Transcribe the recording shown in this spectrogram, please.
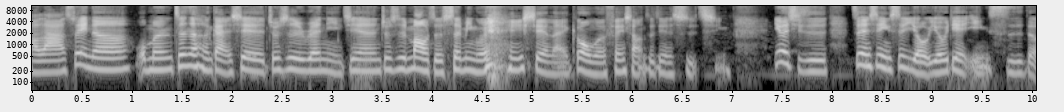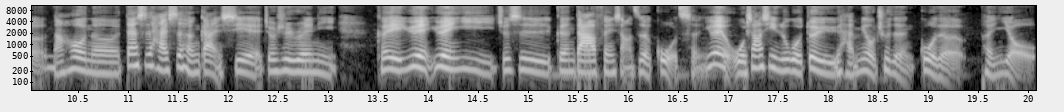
好啦，所以呢，我们真的很感谢，就是 Renny 今天就是冒着生命危险来跟我们分享这件事情。因为其实这件事情是有有点隐私的，然后呢，但是还是很感谢，就是 Renny 可以愿愿意就是跟大家分享这个过程，因为我相信，如果对于还没有确诊过的朋友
